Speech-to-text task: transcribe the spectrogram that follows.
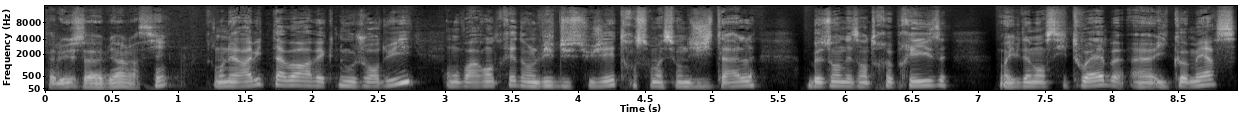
Salut, ça va bien, merci. On est ravi de t'avoir avec nous aujourd'hui. On va rentrer dans le vif du sujet, transformation digitale, besoin des entreprises, évidemment site web, euh, e-commerce.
